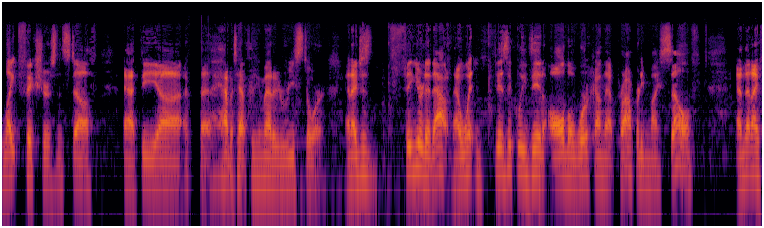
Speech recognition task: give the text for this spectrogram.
light fixtures and stuff at the, uh, the Habitat for Humanity restore. And I just figured it out. And I went and physically did all the work on that property myself. And then I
